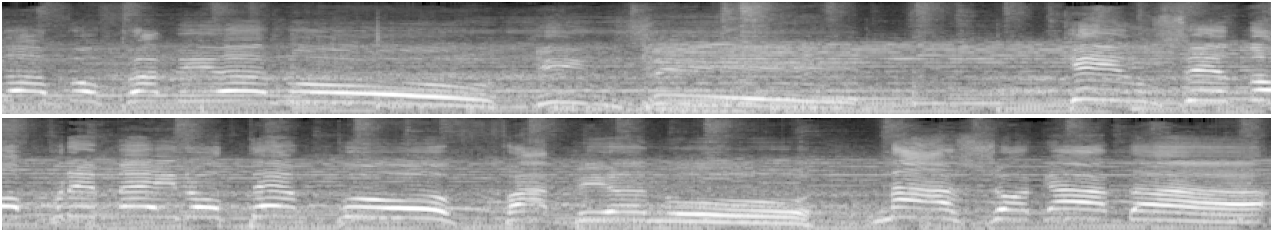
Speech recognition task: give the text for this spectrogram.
Novo Fabiano. 15. 15 do primeiro tempo. Fabiano na jogada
